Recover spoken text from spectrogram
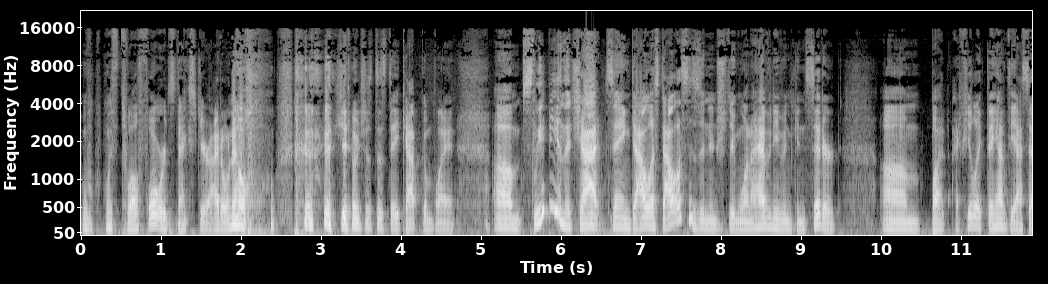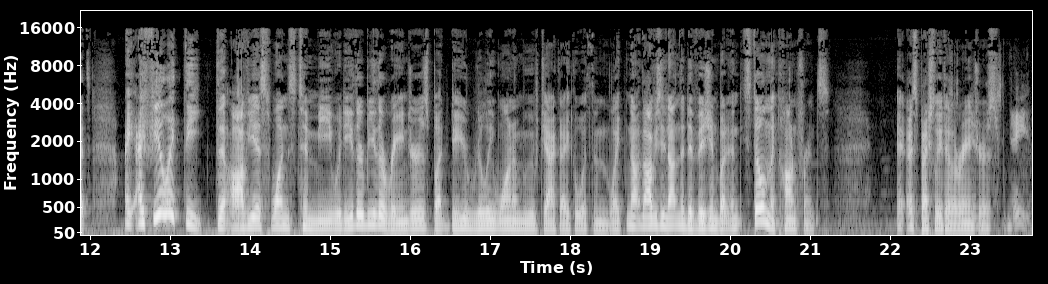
with 12 forwards next year. I don't know. you know, just to stay cap compliant. Um, Sleepy in the chat saying Dallas. Dallas is an interesting one. I haven't even considered. Um, but I feel like they have the assets. I, I feel like the, the obvious ones to me would either be the Rangers, but do you really want to move Jack Eichel within, like, not, obviously not in the division, but in, still in the conference, especially to the Rangers. in the state.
